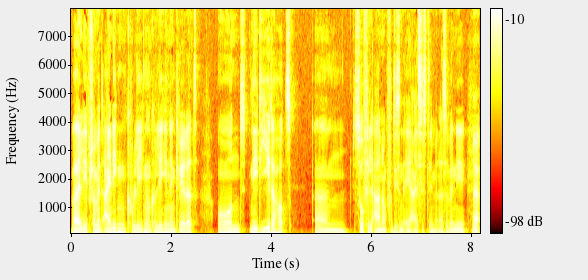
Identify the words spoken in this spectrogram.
weil ich schon mit einigen Kollegen und Kolleginnen geredet und nicht jeder hat ähm, so viel Ahnung von diesen AI-Systemen. Also wenn ich Ja.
